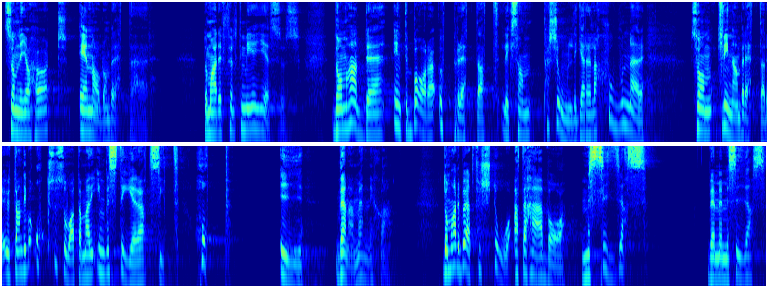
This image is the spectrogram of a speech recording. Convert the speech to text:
som ni har hört en av dem berätta här. De hade följt med Jesus de hade inte bara upprättat liksom personliga relationer som kvinnan berättade, utan det var också så att de hade investerat sitt hopp i denna människa. De hade börjat förstå att det här var Messias. Vem är Messias?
